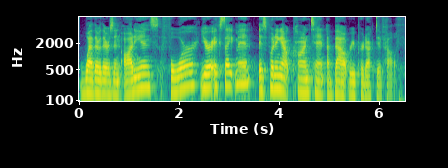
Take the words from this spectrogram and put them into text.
whether there's an audience for your excitement is putting out content about reproductive health.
